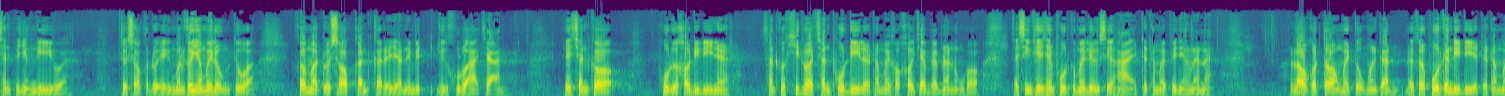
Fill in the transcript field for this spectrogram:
ฉันเป็นอย่างนี้อยู่อะตรวจสอบกับตัวเอง มันก็ยังไม่ลงตัว ก็มาตรวจสอบกันกัลยาณมิตรหรือครูบาอาจารย์ เอ๊ะฉันก็พูดกับเขาดีๆนะฉันก็คิดว่าฉันพูดดีแล้วทำไมเขาเข้าใจแบบนั้นหลวงพ่อแต่สิ่งที่ฉันพูดก็ไม่เรื่องเสียหาย แต่ทำไมเป็นอย่างนั้นน่ะ เราก็ตรองไม่ตกเหมือนกัน แล้วก็พูดกันดี ๆ แต่ทำไม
